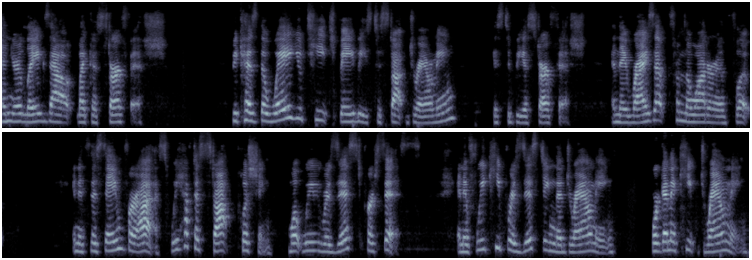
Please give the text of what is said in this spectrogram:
and your legs out like a starfish. Because the way you teach babies to stop drowning is to be a starfish, and they rise up from the water and float. And it's the same for us. We have to stop pushing. What we resist persists. And if we keep resisting the drowning, we're going to keep drowning.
